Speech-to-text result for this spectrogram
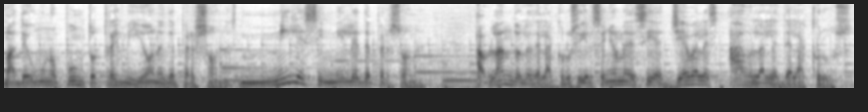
más de 1.3 millones de personas, miles y miles de personas, hablándole de la cruz. Y el Señor me decía, llévales, háblales de la cruz.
